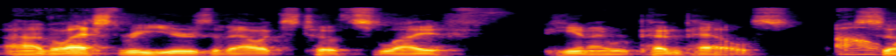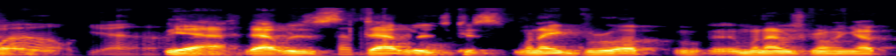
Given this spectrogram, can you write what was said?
the last three years of Alex Toth's life, he and I were pen pals. Oh so, wow, yeah, yeah, that was That's that cool. was because when I grew up, when I was growing up,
